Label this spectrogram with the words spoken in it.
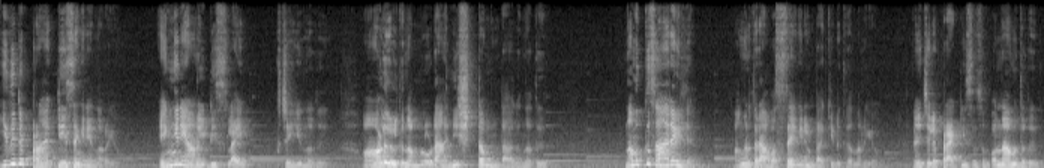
ഇതിന്റെ പ്രാക്ടീസ് എങ്ങനെയാണെന്നറിയോ എങ്ങനെയാണ് ഈ ഡിസ്ലൈക്ക് ചെയ്യുന്നത്? ആളുകൾക്ക് നമ്മളോട് അനിഷ്ടം ഉണ്ടാകുന്നത്? നമുക്ക് സാരമില്ല. അങ്ങനത്തെ ഒരു അവസ്ഥ എങ്ങനെ ഉണ്ടാക്കിയെടുക്കുക എന്നറിയോ? അതിന് ചില പ്രാക്ടീസസ് ഉണ്ട്. ഒന്നാമത്തത്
